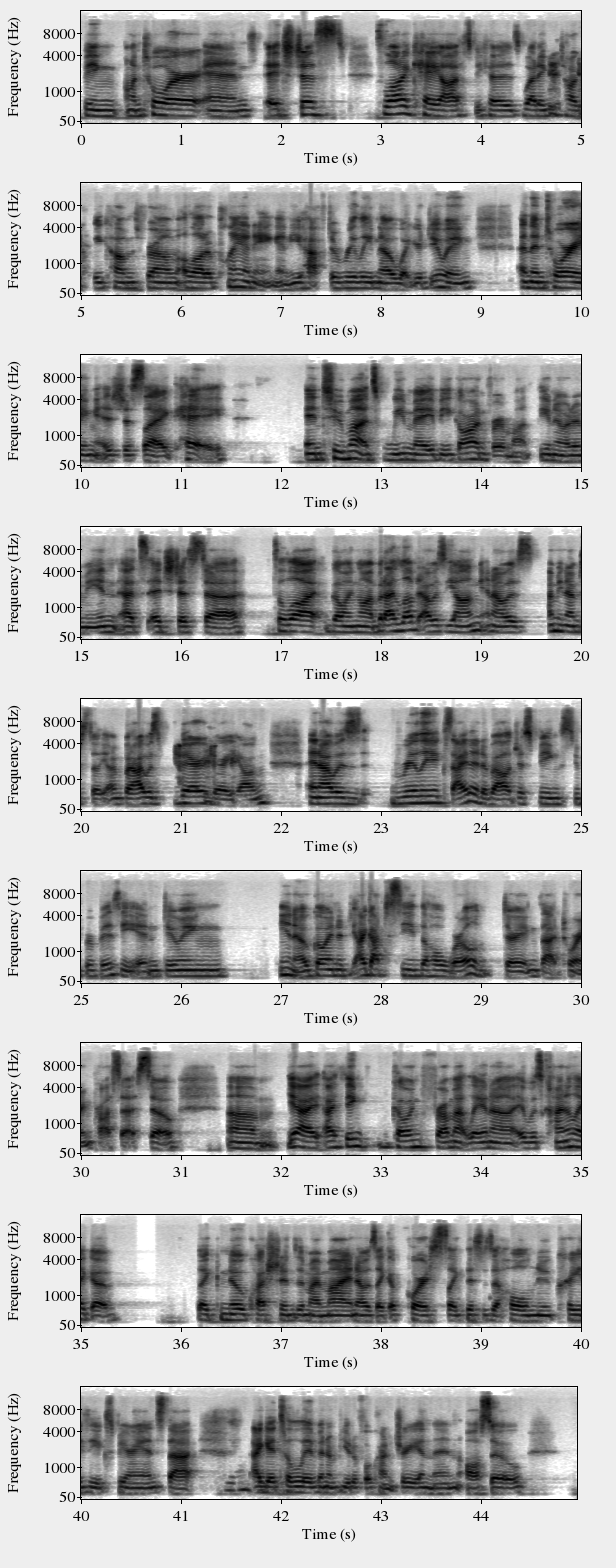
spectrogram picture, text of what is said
being on tour. And it's just, it's a lot of chaos because wedding photography comes from a lot of planning and you have to really know what you're doing. And then touring is just like, hey, in two months we may be gone for a month. You know what I mean? That's it's just uh it's a lot going on. But I loved I was young and I was I mean I'm still young, but I was very, very young. And I was really excited about just being super busy and doing you know going to i got to see the whole world during that touring process so um yeah I, I think going from atlanta it was kind of like a like no questions in my mind i was like of course like this is a whole new crazy experience that yeah. i get to live in a beautiful country and then also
